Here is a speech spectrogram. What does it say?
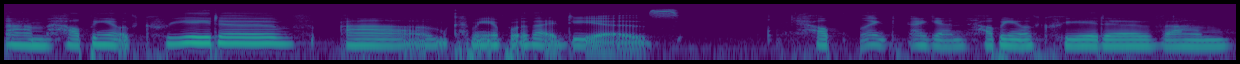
um, helping out with creative, um, coming up with ideas, help like again helping out with creative, um,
